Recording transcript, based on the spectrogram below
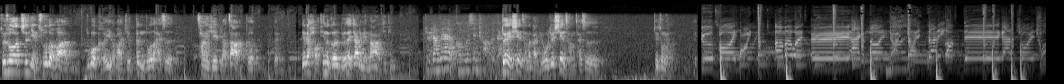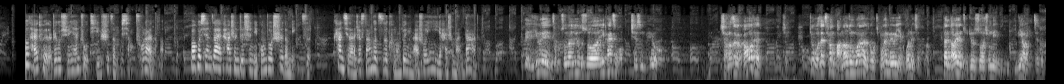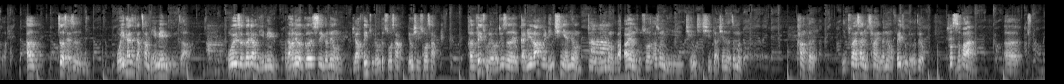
所以说，其实演出的话，如果可以的话，就更多的还是唱一些比较炸的歌，对，有点好听的歌留在家里面拿耳机听。就是让大家有更多现场的感觉。对现场的感觉，我觉得现场才是最重要的。高抬腿的这个巡演主题是怎么想出来的呢？包括现在它甚至是你工作室的名字，看起来这三个字可能对你来说意义还是蛮大的。对，因为怎么说呢，就是说一开始我其实没有想到这个高抬腿这个东西。就我在唱《把闹钟关了》的时候，我从来没有演过那首歌，但导演组就是说，兄弟，你一定要演这首歌，他说这才是你。我一开始想唱《绵绵雨》，你知道吧？我有一首歌叫《绵绵雨》，然后那个歌是一个那种比较非主流的说唱，流行说唱，很非主流，就是感觉拉回零七年那种，就是你懂对吧？导演组说，他说你前几期表现的这么的亢奋，你突然上去唱一个那种非主流这种，说实话，呃，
